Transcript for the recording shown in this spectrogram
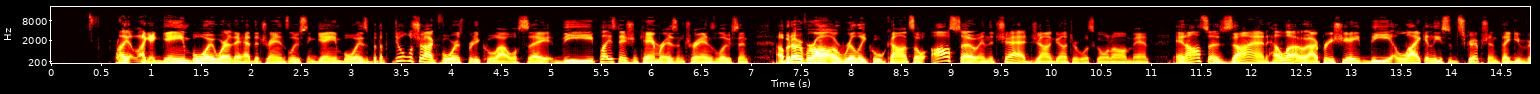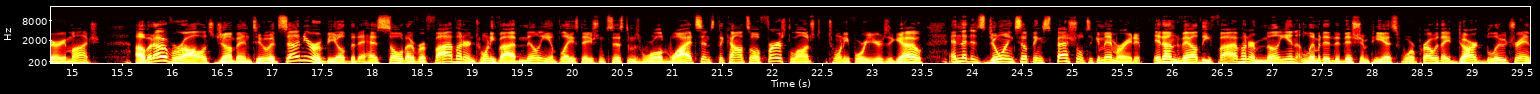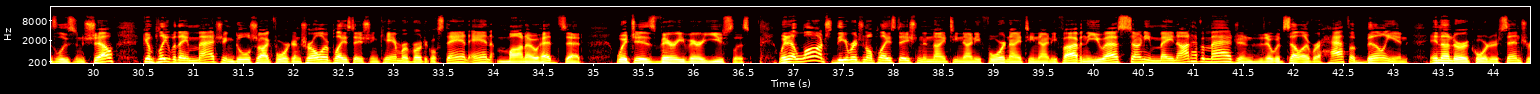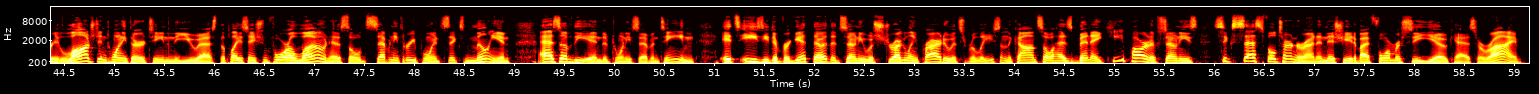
like like a Game Boy where they had the translucent Game Boys, but the DualShock 4 is pretty cool, I will say. The PlayStation camera isn't translucent, uh, but overall a really cool console. Also in the chat, John Gunter, what's going on, man? And also Zion, hello. I appreciate the like and the subscription. Thank you very much. Uh, but overall, let's jump into it. Sony revealed that it has sold over 525 million PlayStation systems worldwide since the console first launched 24 years ago, and that it's doing something special to commemorate it. It unveiled the 500 million limited edition PS4 Pro with a dark blue translucent shell complete with a matching DualShock 4 controller, PlayStation camera, vertical stand, and mono headset, which is very, very useless. When it launched the original PlayStation in 1994 1995 in the US, Sony may not have imagined that it would sell over half a billion in under a quarter century. Launched in 2013 in the US, the PlayStation 4 alone has sold 73.6 million as of the end of 2017. It's easy to forget, though, that Sony was struggling prior to its release, and the console has been a key part of Sony's successful turnaround initiated by former CEO Kaz Hirai.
